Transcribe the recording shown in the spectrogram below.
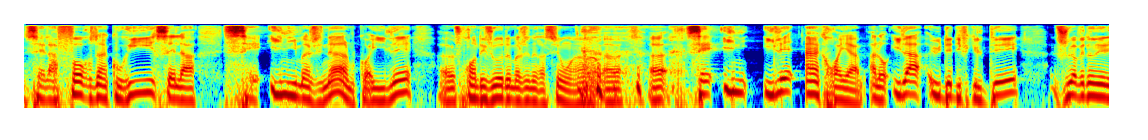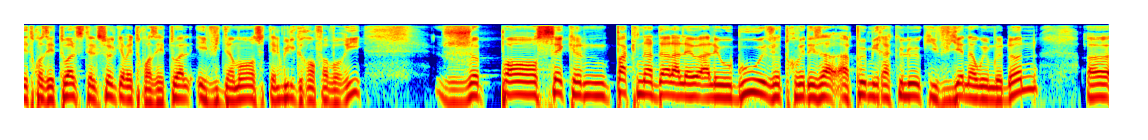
c'est la force d'un courir, c'est c'est inimaginable quoi. Il est, euh, je prends des joueurs de ma génération, hein, c'est il est incroyable. Alors il a eu des difficultés. Je lui avais donné les trois étoiles, c'était le seul qui avait trois étoiles. Évidemment, c'était lui le grand favori. Je pensais que pas que Nadal allait aller au bout et je trouvais déjà un peu miraculeux qu'il vienne à Wimbledon. Euh,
